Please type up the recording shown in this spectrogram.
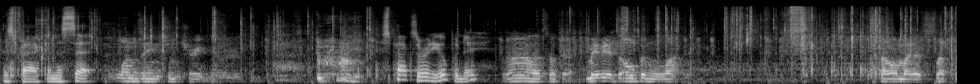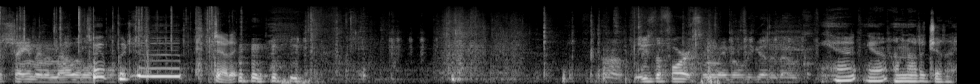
This pack in the set. One's ancient trait. the other isn't. This pack's already opened, eh? Oh, that's okay. Maybe it's open luck. Someone might have slept the Shaymin in that little Boop, boop. Doubt it. Oh, use the force and may be able to get it out. Yeah, yeah, I'm not a Jedi.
